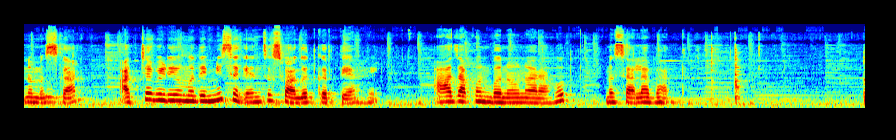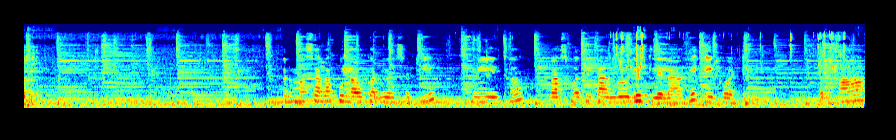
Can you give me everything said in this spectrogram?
नमस्कार. आजच्या व्हिडिओमध्ये मी सगळ्यांचं स्वागत करते आहे. आज आपण बनवणार आहोत मसाला भात. तर मसाला पुलाव करण्यासाठी मी इथं बासमती तांदूळ घेतलेला आहे एक वाटी. तर हा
